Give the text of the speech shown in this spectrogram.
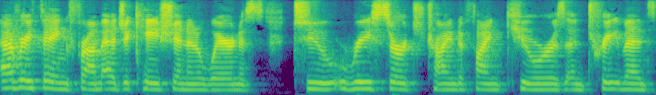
everything from education and awareness to research, trying to find cures and treatments,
